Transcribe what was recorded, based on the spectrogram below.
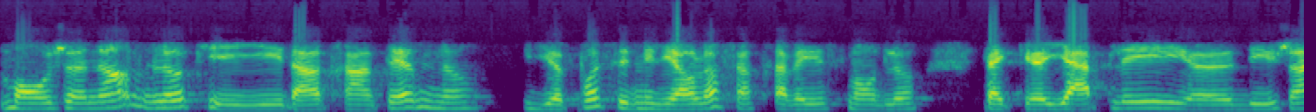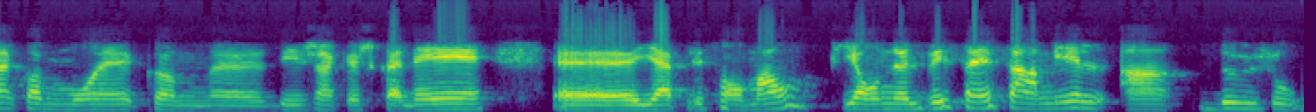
mon jeune homme, là, qui est dans la trentaine, là, il n'y a pas ces milliards-là à faire travailler ce monde-là. Fait qu'il a appelé euh, des gens comme moi, comme euh, des gens que je connais, euh, il a appelé son monde, puis on a levé 500 000 en deux jours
